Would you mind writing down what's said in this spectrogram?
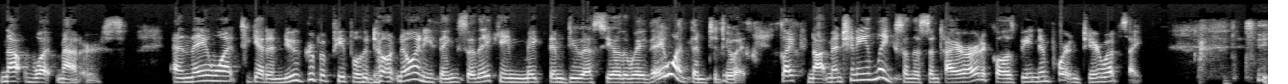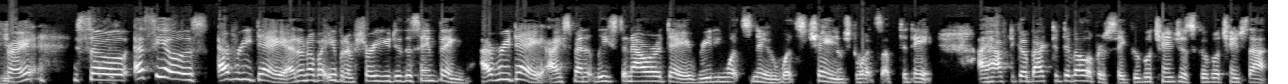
not what matters. And they want to get a new group of people who don't know anything so they can make them do SEO the way they want them to do it. Like not mentioning links in this entire article as being important to your website right? So SEO is every day. I don't know about you, but I'm sure you do the same thing. Every day, I spend at least an hour a day reading what's new, what's changed, what's up to date. I have to go back to developers, say Google changed this, Google changed that.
